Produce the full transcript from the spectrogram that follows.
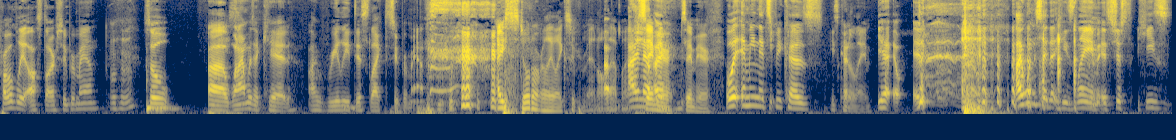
probably All Star Superman. Mm-hmm. So. Uh, when I was a kid, I really disliked Superman. I still don't really like Superman all that much. I know. Same I- here. Same here. well, I mean, it's because He's kind of lame. Yeah, it, I wouldn't say that he's lame. It's just he's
